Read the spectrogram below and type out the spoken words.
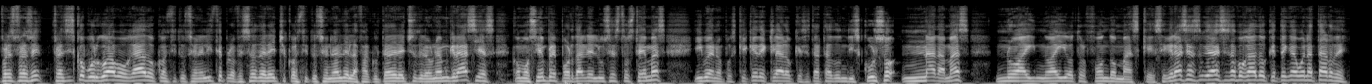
pues Francisco Burgó, abogado, constitucionalista y profesor de Derecho Constitucional de la Facultad de Derecho de la UNAM, gracias como siempre por darle luz a estos temas y bueno, pues que quede claro que se trata de un discurso, nada más, no hay, no hay otro fondo más que ese. Gracias, gracias abogado, que tenga buena tarde.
